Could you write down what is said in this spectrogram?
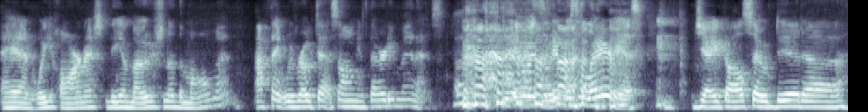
And we harnessed the emotion of the moment. I think we wrote that song in 30 minutes it was it was hilarious. Jake also did uh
